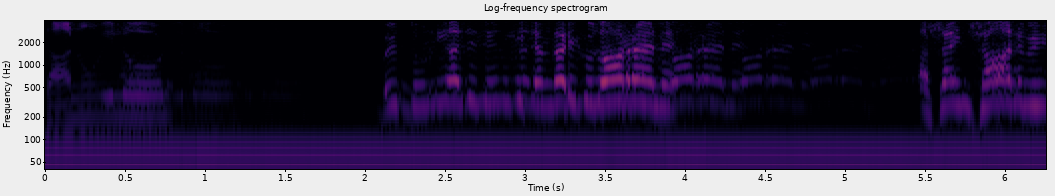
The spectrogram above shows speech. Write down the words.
سانو بھی لوڑ؟ بھئی دنیا دی زندگی ڈنگر گزار رہے ہیں اسا انسان بھی۔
